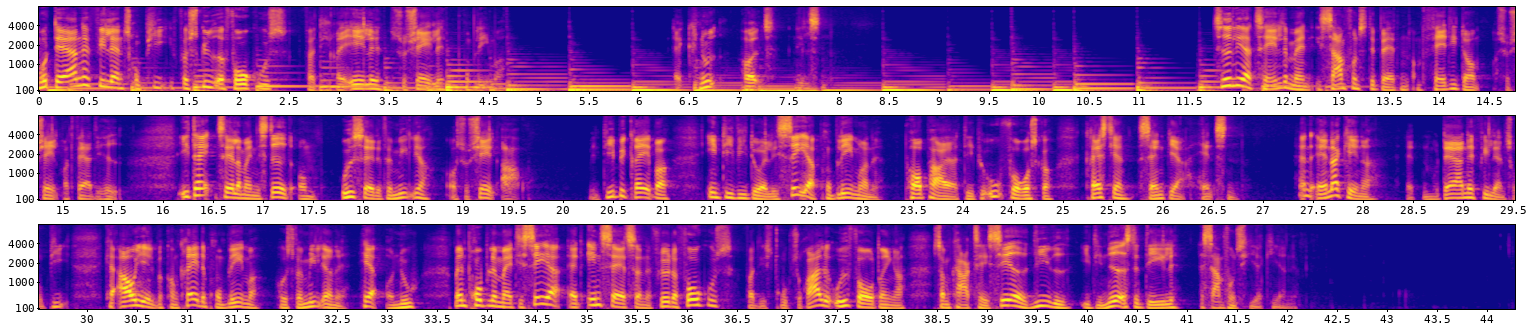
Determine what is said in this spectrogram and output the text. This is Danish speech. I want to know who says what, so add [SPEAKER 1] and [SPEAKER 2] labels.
[SPEAKER 1] Moderne filantropi forskyder fokus fra de reelle sociale problemer. Af Knud Holt Nielsen. Tidligere talte man i samfundsdebatten om fattigdom og social retfærdighed. I dag taler man i stedet om udsatte familier og social arv. Men de begreber individualiserer problemerne, påpeger DPU-forsker Christian Sandbjerg Hansen. Han anerkender, at den moderne filantropi kan afhjælpe konkrete problemer hos familierne her og nu, men problematiserer, at indsatserne flytter fokus fra de strukturelle udfordringer, som karakteriserede livet i de nederste dele af samfundshierarkierne.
